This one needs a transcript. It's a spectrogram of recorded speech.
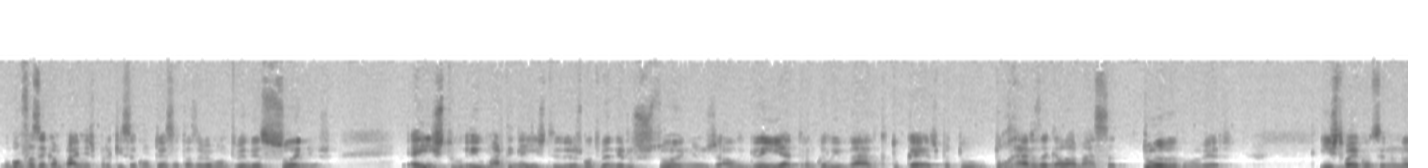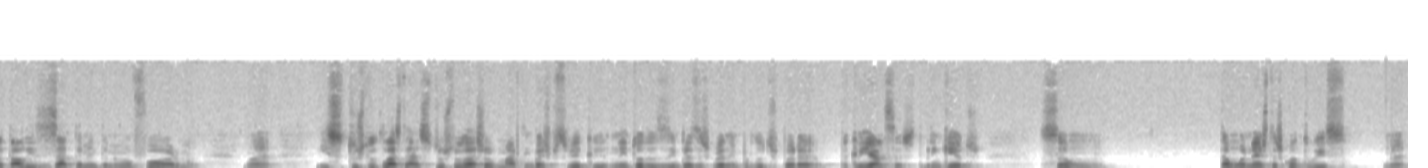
Vão fazer campanhas para que isso aconteça, estás a ver? Vão-te vender sonhos é isto, o marketing é isto. Eles vão-te vender os sonhos, a alegria, a tranquilidade que tu queres para tu torrares aquela massa toda de uma vez. E isto vai acontecer no Natal exatamente da mesma forma, não é? E se tu, lá está, se tu estudares sobre marketing, vais perceber que nem todas as empresas que vendem produtos para, para crianças, de brinquedos, são tão honestas quanto isso, não é?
